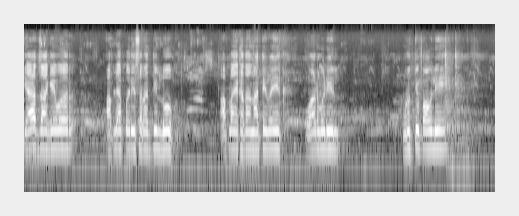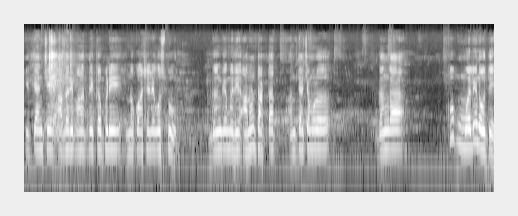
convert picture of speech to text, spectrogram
त्या जागेवर आपल्या परिसरातील लोक आपला एखादा नातेवाईक वाडवडील मृत्यू पावले की त्यांचे आजारीपणातले कपडे नको असलेले वस्तू गंगेमध्ये आणून टाकतात. आणि त्याच्यामुळं गंगा खूप मलिन होते.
